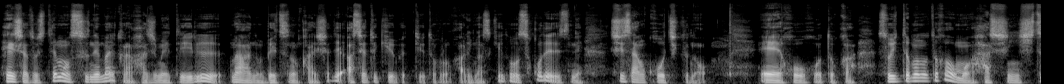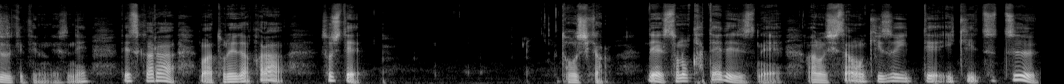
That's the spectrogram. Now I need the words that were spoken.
弊社としても数年前から始めている、まあ、あの別の会社でアセットキューブっていうところがありますけど、そこでですね、資産構築の、えー、方法とか、そういったものとかをもう発信し続けてるんですね。ですから、まあトレーダーから、そして、投資家、で、その過程でですね、あの資産を築いていきつつ、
